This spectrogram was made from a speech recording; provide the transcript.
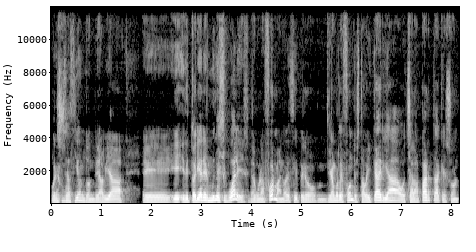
una asociación donde había eh, e-, editoriales muy desiguales, de alguna forma, ¿no? Decir, pero digamos de fondo, estaba Icaria o Chalaparta, que son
